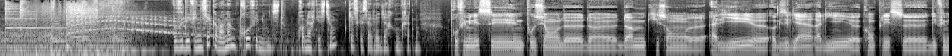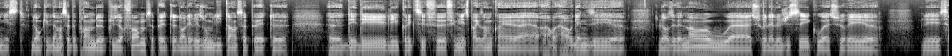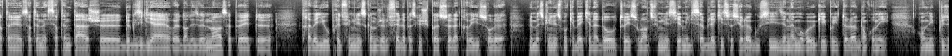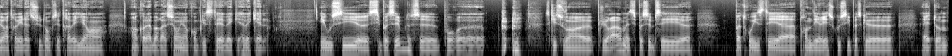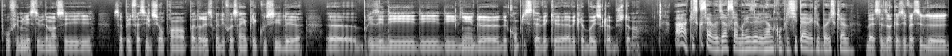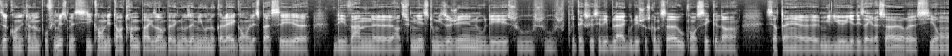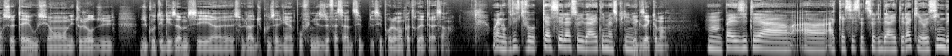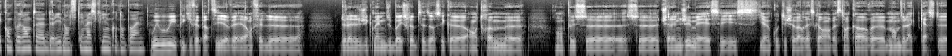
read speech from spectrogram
Vous vous définissez comme un homme pro-féministe. Première question, qu'est-ce que ça veut dire concrètement Pro-féministe, c'est une position d'hommes qui sont euh, alliés, euh, auxiliaires, alliés, euh, complices des féministes. Donc évidemment, ça peut prendre plusieurs formes. Ça peut être dans les réseaux militants, ça peut être d'aider les collectifs féministes, par exemple, à, organiser leurs événements ou à assurer la logistique ou assurer certaines, tâches euh, d'auxiliaire euh, dans des événements. Ça peut être euh, travailler auprès de féministes comme je le fais là, parce que je suis pas seul à travailler sur le, masculinisme au Québec. Il y en a d'autres. Et sur l'antiféminisme, il y a Mélissa Blais qui est sociologue aussi, Diane Amoureux qui est politologue. Donc on est, plusieurs à travailler là-dessus. Donc c'est travailler en, collaboration et en complicité avec, elle. Et aussi, si possible, c'est pour ce qui est souvent plus rare, mais si possible, c'est pas trop hésiter à prendre des risques aussi parce que être homme pro-féministe, évidemment, c'est ça peut être facile si on prend pas de risques, mais des fois, ça implique aussi de euh, briser des, des, liens de, de complicité avec, euh, avec le Boys Club, justement. Ah, qu'est-ce que ça veut dire, ça briser les liens de complicité avec le Boys Club? Ben, C'est-à-dire que c'est facile de dire qu'on est un homme pro-féministe, mais si quand on est entre hommes, par exemple, avec nos amis ou nos collègues, on laisse passer euh, des vannes euh, antiféministes ou misogynes ou des sous, sous, sous prétexte que c'est des blagues ou des choses comme ça, ou qu'on sait que dans certains euh, milieux, il y a des agresseurs, euh, si on se tait ou si on est toujours du, du côté des hommes, c'est là, du coup, ça devient un pro-féministe de façade, c'est c'est probablement pas très intéressant. Ouais, donc vous dites qu'il faut casser la solidarité masculine. Exactement. Hmm, pas hésiter à, à- casser cette solidarité-là, qui est aussi une des composantes de l'identité masculine contemporaine. Oui, oui, oui, puis qui fait partie euh, en fait de, de la logique même du boys club, c'est-à-dire c'est que entre hommes euh, on peut se, se challenger, mais il y a un côté chevaleresque, on reste encore euh, membre de la caste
